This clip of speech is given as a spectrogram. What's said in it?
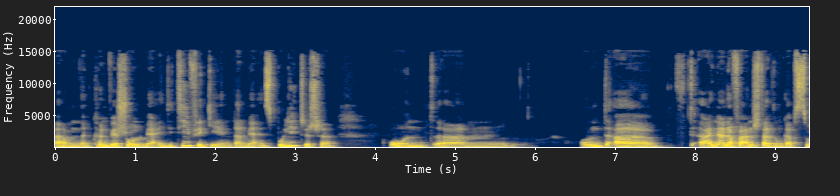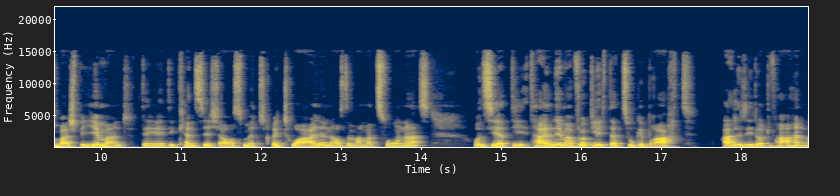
ähm, dann können wir schon mehr in die Tiefe gehen, dann mehr ins Politische. Und, ähm, und äh, in einer Veranstaltung gab es zum Beispiel jemand, der, die kennt sich aus mit Ritualen aus dem Amazonas. Und sie hat die Teilnehmer wirklich dazu gebracht, alle, die dort waren,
